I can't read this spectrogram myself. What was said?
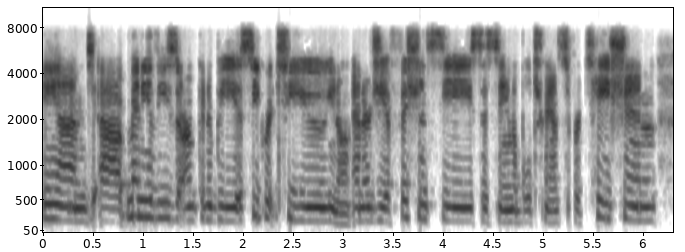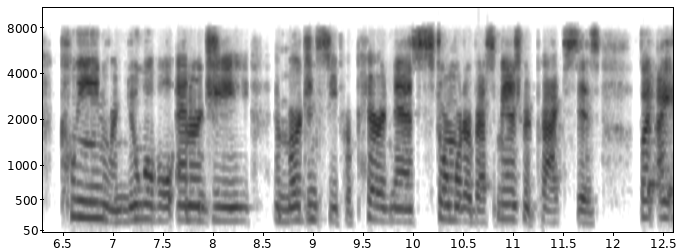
And uh, many of these aren't going to be a secret to you, you know, energy efficiency, sustainable transportation, clean, renewable energy, emergency preparedness, stormwater best management practices. But I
